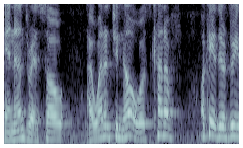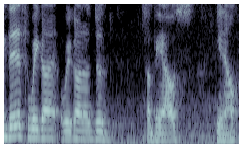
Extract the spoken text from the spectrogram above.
and Andre. So I wanted to know. It was kind of okay. They're doing this. We're gonna we're gonna do something else, you know.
